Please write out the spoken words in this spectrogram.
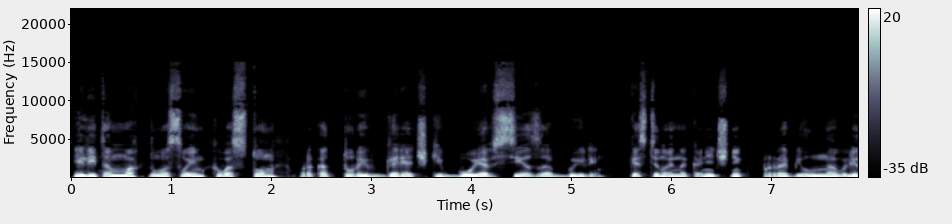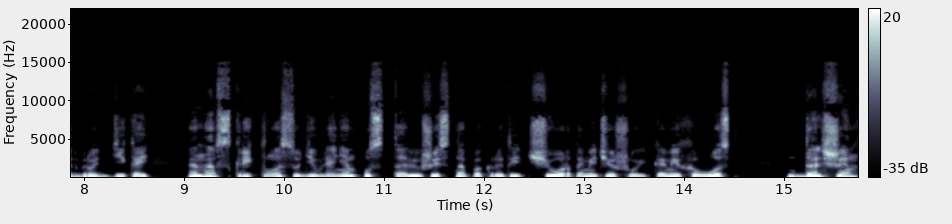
Элита махнула своим хвостом, про который в горячке боя все забыли. Костяной наконечник пробил на вылет грудь дикой, она вскрикнула с удивлением, уставившись на покрытый черными чешуйками хвост. Дальше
